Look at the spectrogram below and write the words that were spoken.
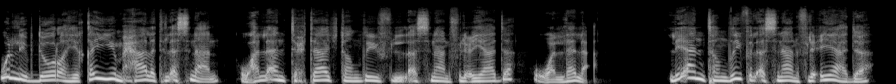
واللي بدوره يقيم حالة الأسنان وهل أنت تحتاج تنظيف للأسنان في العيادة ولا لا؟ لأن تنظيف الأسنان في العيادة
